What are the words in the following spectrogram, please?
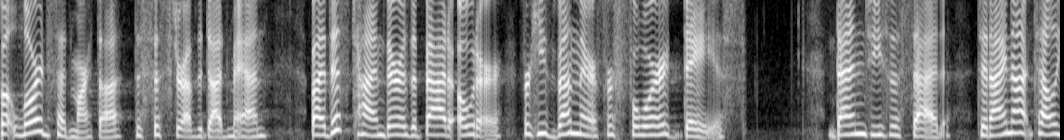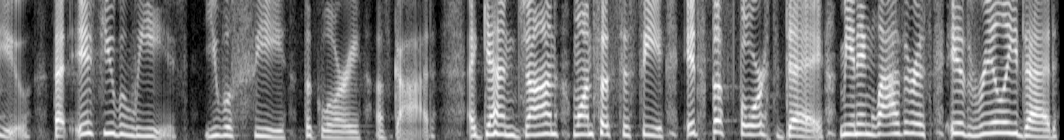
But Lord, said Martha, the sister of the dead man, by this time there is a bad odor, for he's been there for four days. Then Jesus said, Did I not tell you that if you believe, you will see the glory of God. Again, John wants us to see it's the fourth day, meaning Lazarus is really dead.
